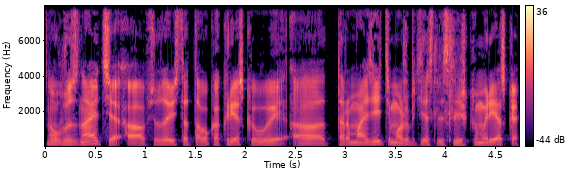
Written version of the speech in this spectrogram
Ну, вы знаете, а, все зависит от того, как резко вы а, тормозите. Может быть, если слишком резко,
